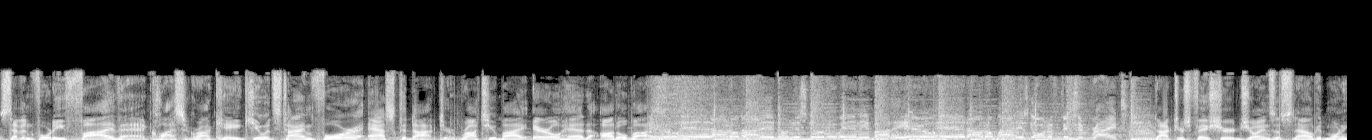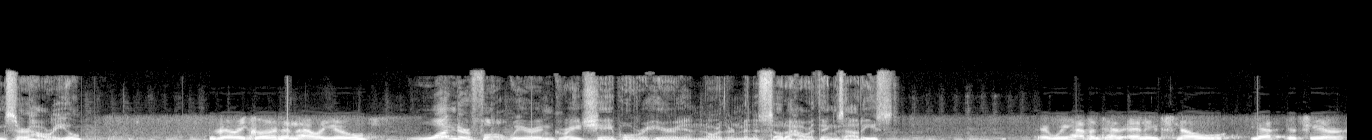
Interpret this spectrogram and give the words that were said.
745 at Classic Rock KQ. It's time for Ask the Doctor, brought to you by Arrowhead Auto Body. Arrowhead Auto Body, don't just go to anybody. Arrowhead Auto Body's gonna fix it right. Dr. Fisher joins us now. Good morning, sir. How are you? Very good, and how are you? Wonderful. We're in great shape over here in northern Minnesota. How are things out east? Uh, We haven't had any snow yet this year.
